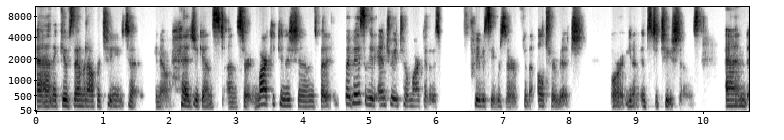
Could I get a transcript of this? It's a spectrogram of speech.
And it gives them an opportunity to you know hedge against uncertain market conditions but but basically an entry to a market that was previously reserved for the ultra rich or you know institutions. And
